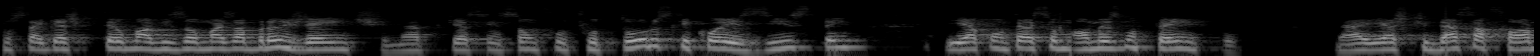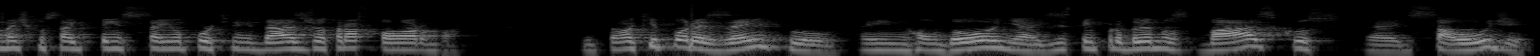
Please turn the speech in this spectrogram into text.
consegue acho que ter uma visão mais abrangente, né? Porque assim são futuros que coexistem e acontecem ao mesmo tempo, né? E acho que dessa forma a gente consegue pensar em oportunidades de outra forma. Então aqui, por exemplo, em Rondônia existem problemas básicos é, de saúde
